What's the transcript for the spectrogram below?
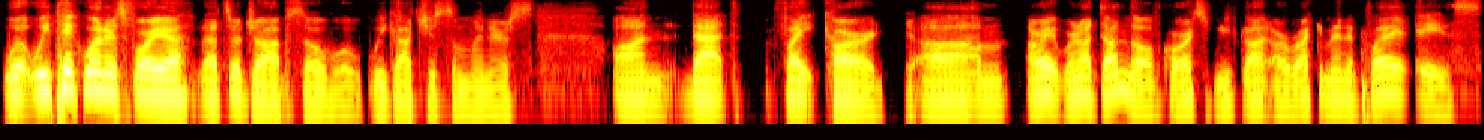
we, we pick winners for you. That's our job. So we got you some winners on that fight card. Um, all right, we're not done though. Of course, we've got our recommended plays.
